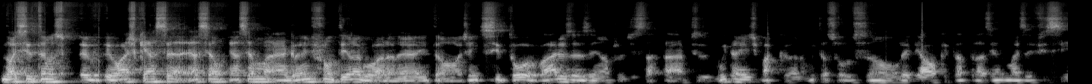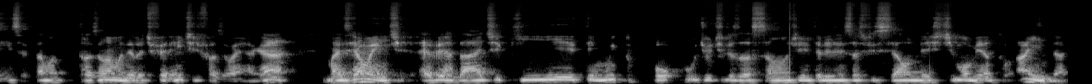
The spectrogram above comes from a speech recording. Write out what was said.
Nós citamos, eu, eu acho que essa, essa, essa é uma grande fronteira agora, né? Então, a gente citou vários exemplos de startups, muita gente bacana, muita solução legal que está trazendo mais eficiência, que está trazendo uma maneira diferente de fazer o RH, mas realmente é verdade que tem muito pouco de utilização de inteligência artificial neste momento ainda.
